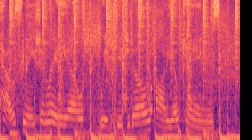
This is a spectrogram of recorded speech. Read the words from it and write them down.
House Nation Radio with Digital Audio Kings.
